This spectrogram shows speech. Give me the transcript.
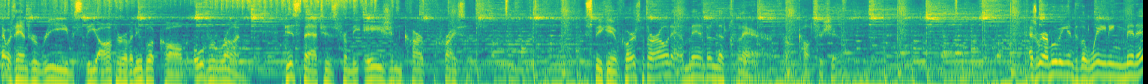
That was Andrew Reeves, the author of a new book called Overrun Dispatches from the Asian Carp Crisis. Speaking, of course, with our own Amanda Leclaire from Culture Shift. As we are moving into the waning minute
